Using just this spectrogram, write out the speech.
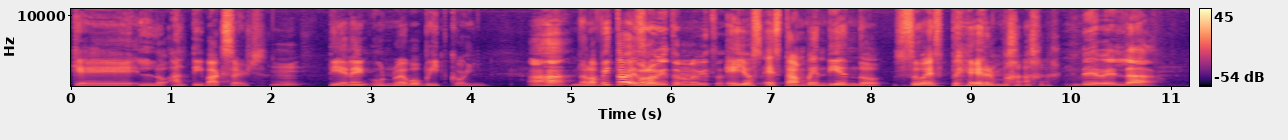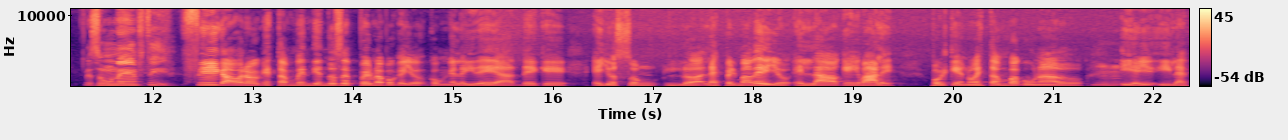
Que los anti-vaxxers tienen un nuevo Bitcoin. Ajá. ¿No lo has visto eso? No lo he visto, no lo he visto. Ellos están vendiendo su esperma. De verdad. Eso es un NFT. Sí, cabrón, están vendiendo su esperma porque ellos, con la idea de que ellos son, la, la esperma de ellos es la que vale, porque no están vacunados y, y la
